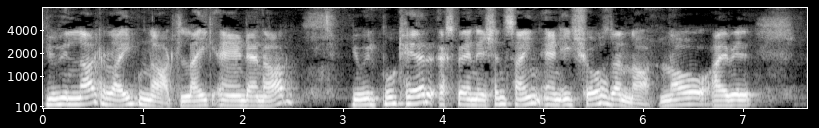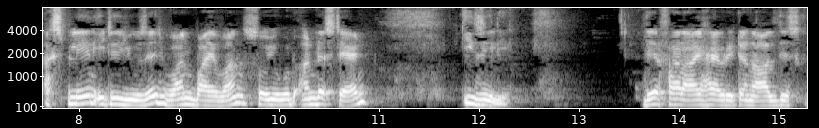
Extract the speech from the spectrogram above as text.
you will not write not like and and or you will put here explanation sign and it shows the not now I will explain its usage one by one so you would understand easily. Therefore I have written all these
